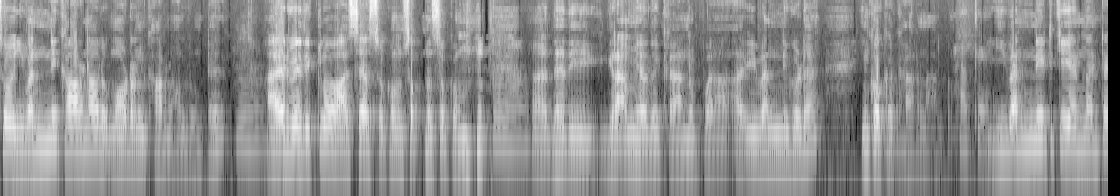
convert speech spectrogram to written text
సో ఇవన్నీ కారణాలు మోడర్న్ కారణాలు ఉంటే ఆయుర్వేదిక్లో ఆశా సుఖం స్వప్న సుఖం దది గ్రామ్యోదక అనుప ఇవన్నీ కూడా ఇంకొక కారణాలు. ఇవన్నిటికీ ఏంటంటే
